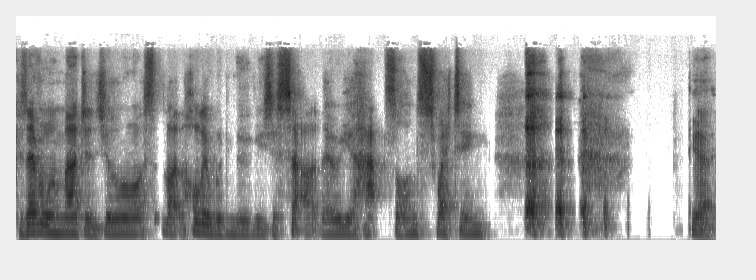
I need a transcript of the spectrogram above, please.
because everyone imagines you're like the Hollywood movies, you're sat out there with your hats on, sweating. yeah,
